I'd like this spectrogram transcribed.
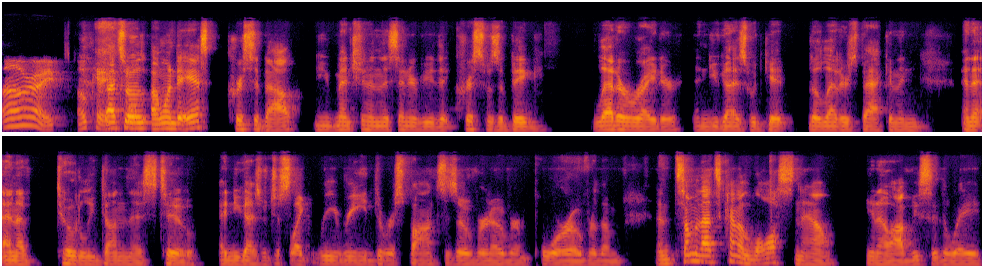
All right. Okay. That's cool. what I I wanted to ask Chris about. You mentioned in this interview that Chris was a big letter writer and you guys would get the letters back and then and and I've totally done this too. And you guys would just like reread the responses over and over and pour over them. And some of that's kind of lost now, you know, obviously the way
